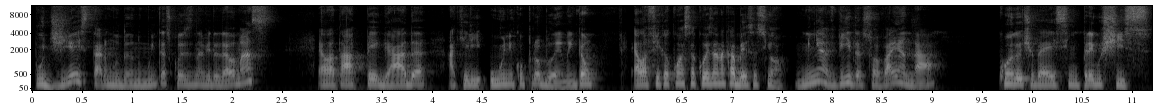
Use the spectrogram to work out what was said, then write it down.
podia estar mudando muitas coisas na vida dela, mas ela está apegada àquele único problema. Então, ela fica com essa coisa na cabeça assim, ó, minha vida só vai andar quando eu tiver esse emprego X,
